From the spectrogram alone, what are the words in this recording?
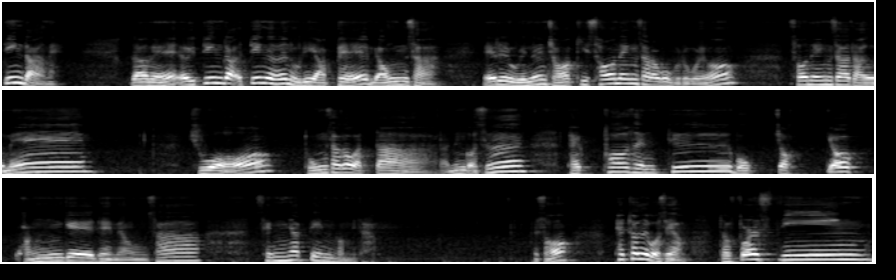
띵 다음에. 그 다음에 여기 띵, 다, 띵은 우리 앞에 명사. 얘를 우리는 정확히 선행사라고 부르고요. 선행사 다음에 주어 동사가 왔다라는 것은 100% 목적격 관계대명사 생략되어 있는 겁니다. 그래서 패턴을 보세요. The first thing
